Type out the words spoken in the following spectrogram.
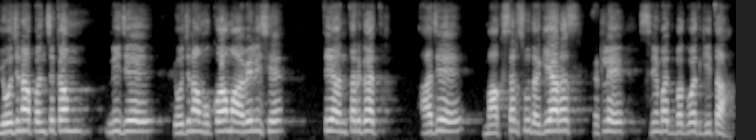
યોજના પંચકમની જે યોજના મૂકવામાં આવેલી છે તે અંતર્ગત આજે માક્ષર સુદ અગિયારસ એટલે શ્રીમદ ભગવદ્ ગીતા.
